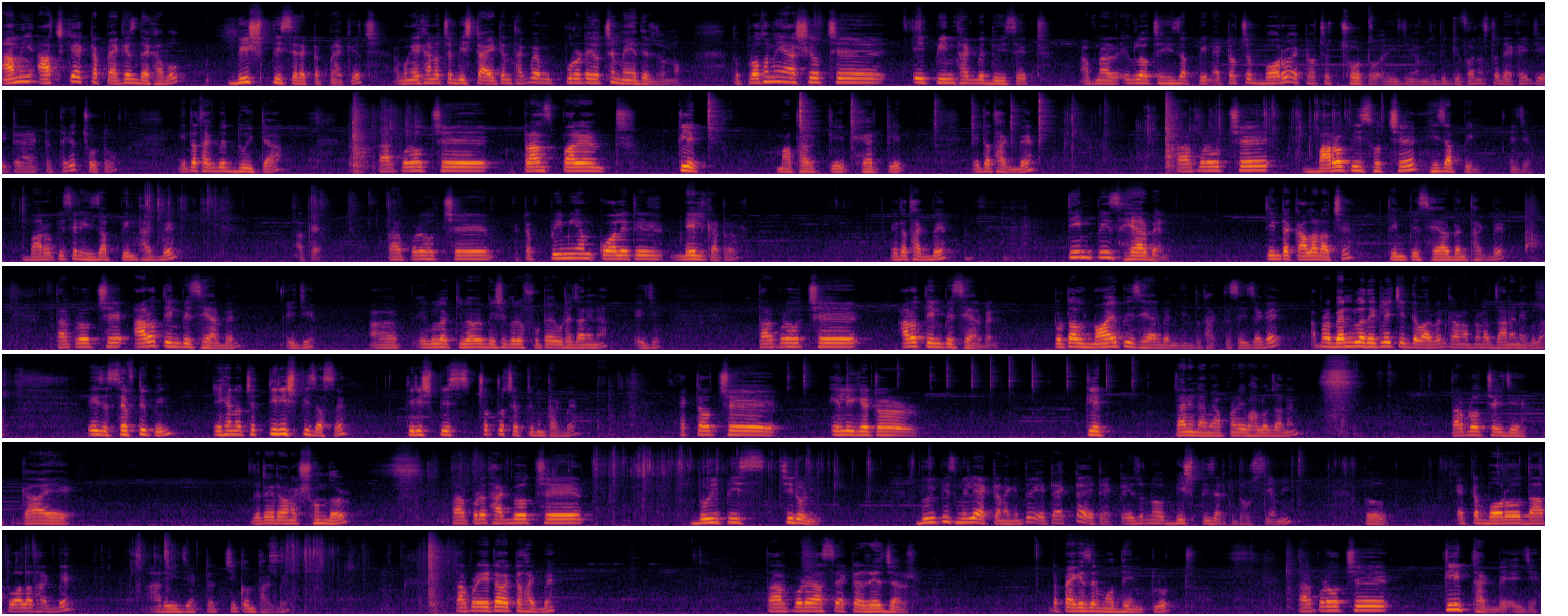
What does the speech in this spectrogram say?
আমি আজকে একটা প্যাকেজ দেখাবো, বিশ পিসের একটা প্যাকেজ, এবং এখানে হচ্ছে বিশটা আইটেম থাকবে এবং পুরোটাই হচ্ছে মেয়েদের জন্য। তো প্রথমেই আসে হচ্ছে, এই পিন থাকবে দুই সেট আপনার এগুলো হচ্ছে হিজাব পিন একটা হচ্ছে বড়, একটা হচ্ছে ছোট। এই যে আমি যদি ডিফারেন্সটা দেখাই যে এটা একটার থেকে ছোট, এটা থাকবে দুইটা। তারপরে হচ্ছে ট্রান্সপারেন্ট ক্লিপ মাথার ক্লিপ হেয়ার ক্লিপ এটা থাকবে। তারপরে হচ্ছে বারো পিস হচ্ছে হিজাব পিন এই যে, বারো পিসের হিজাব পিন থাকবে। ওকে তারপরে হচ্ছে একটা প্রিমিয়াম কোয়ালিটির নেল কাটার এটা থাকবে। তিন পিস হেয়ার ব্যান্ড তিনটা কালার আছে, তিন পিস হেয়ার ব্যান্ড থাকবে। তারপরে হচ্ছে আরও তিন পিস হেয়ার ব্যান্ড এই যে এগুলা কীভাবে বেশি করে ফুটায় ওঠে জানি না। এই যে, তারপরে হচ্ছে আরও তিন পিস হেয়ার ব্যান্ড টোটাল নয় পিস হেয়ার ব্যান্ড কিন্তু থাকতেছে এই জায়গায়। আপনারা ব্যান্ডগুলো দেখলেই চিনতে পারবেন, কারণ আপনারা জানেন এগুলা। এই যে সেফটি পিন এখানে হচ্ছে তিরিশ পিস আছে। তিরিশ পিস ছোট্ট সেফটি পিন থাকবে। একটা হচ্ছে এলিগেটর ক্লিপ জানি না, আমি আপনারাই ভালো জানেন। তারপর হচ্ছে এই যে গায়ে, যেটা এটা অনেক সুন্দর। তারপরে থাকবে হচ্ছে দুই পিস চিরুনি। দুই পিস মিলে একটা না, কিন্তু এটা একটা এটা একটা। এই জন্য বিশ পিস আর কি ধরছি আমি। তো একটা বড় দাঁতওয়ালা থাকবে, আর এই যে একটা চিকন থাকবে। তারপরে এটাও একটা থাকবে। তারপরে আছে একটা রেজার। এটা প্যাকেজের মধ্যে ইনক্লুড তারপরে হচ্ছে ক্লিপ থাকবে, এই যে।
